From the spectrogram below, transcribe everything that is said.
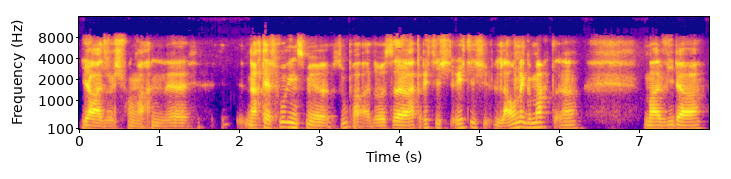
Ja, also ich fange mal an. Äh, nach der Tour ging es mir super. Also es äh, hat richtig, richtig Laune gemacht, äh, mal wieder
